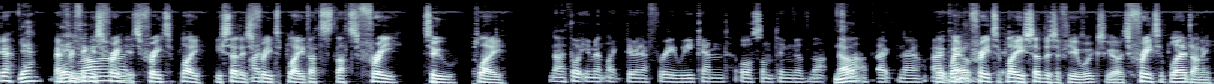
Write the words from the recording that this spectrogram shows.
yeah yeah, you- Everything is free. Right. It's free to play. You said it's I- free to play. That's that's free to play. No, I thought you meant like doing a free weekend or something of that. No. that effect. No, It went free to play. You said this a few weeks ago. It's free to play, Danny.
